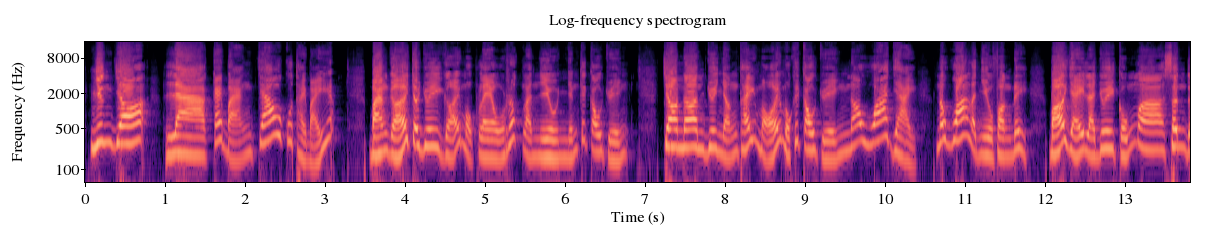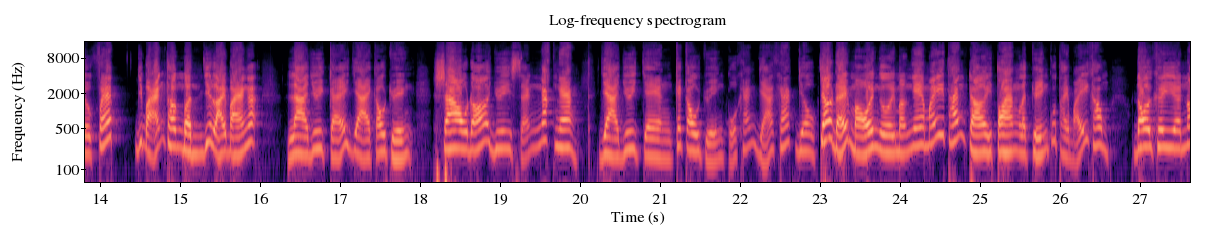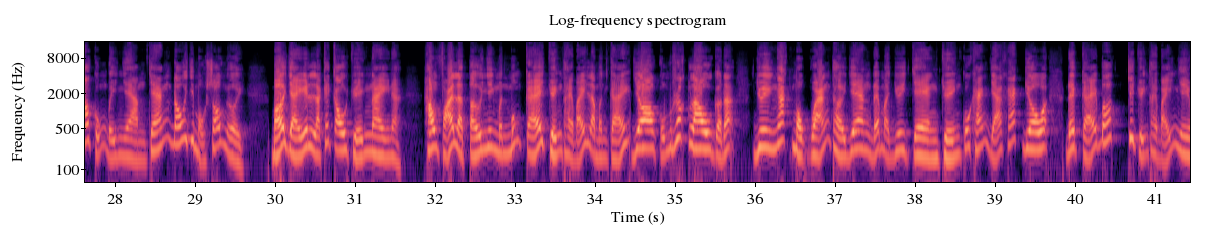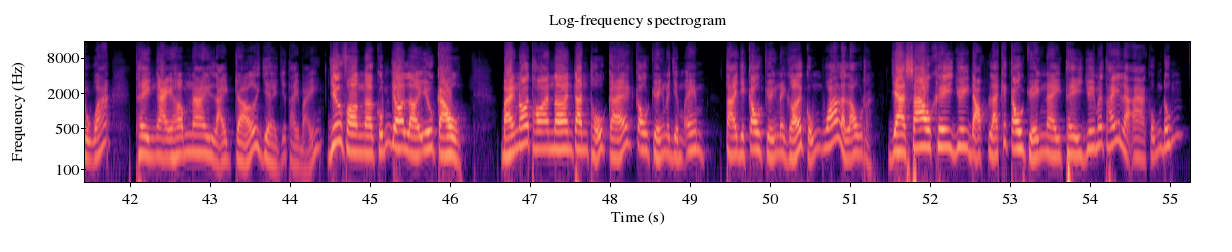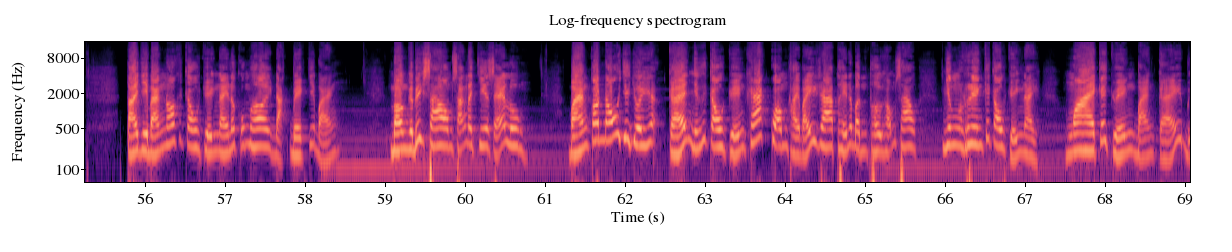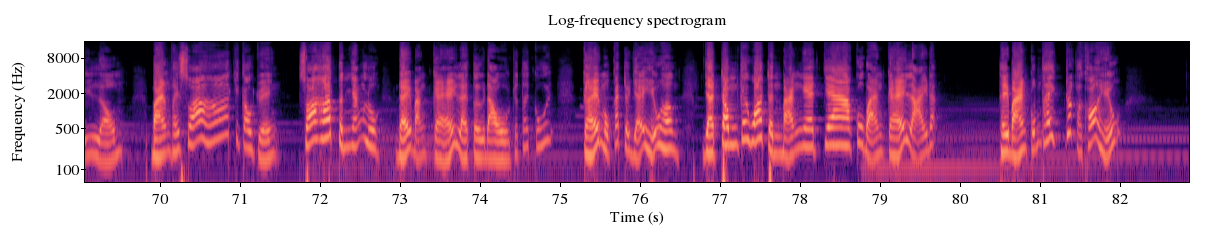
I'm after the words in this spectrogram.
Nhưng do là cái bạn cháu của thầy Bảy á, bạn gửi cho Duy gửi một lèo rất là nhiều những cái câu chuyện. Cho nên Duy nhận thấy mỗi một cái câu chuyện nó quá dài, nó quá là nhiều phần đi. Bởi vậy là Duy cũng uh, xin được phép với bản thân mình với lại bạn á là Duy kể dài câu chuyện, sau đó Duy sẽ ngắt ngang và Duy chèn cái câu chuyện của khán giả khác vô. Chớ để mọi người mà nghe mấy tháng trời toàn là chuyện của thầy Bảy không, đôi khi ờ, nó cũng bị nhàm chán đối với một số người. Bởi vậy là cái câu chuyện này nè, không phải là tự nhiên mình muốn kể chuyện thầy Bảy là mình kể. Do cũng rất lâu rồi đó. Duy ngắt một quãng thời gian để mà Duy chèn chuyện của khán giả khác vô á. Để kể bớt. Chứ chuyện thầy Bảy nhiều quá. Thì ngày hôm nay lại trở về với thầy Bảy. Dưới phần ờ, cũng do lời yêu cầu. Bạn nói thôi anh ơi anh tranh thủ kể câu chuyện này giùm em. Tại vì câu chuyện này gửi cũng quá là lâu rồi. Và sau khi Duy đọc lại cái câu chuyện này thì Duy mới thấy là à cũng đúng. Tại vì bạn nói cái câu chuyện này nó cũng hơi đặc biệt với bạn. Mọi người biết sao không? Sẵn đã chia sẻ luôn. Bạn có nói với Duy á, kể những cái câu chuyện khác của ông thầy Bảy ra thì nó bình thường không sao. Nhưng riêng cái câu chuyện này, ngoài cái chuyện bạn kể bị lộn, bạn phải xóa hết cái câu chuyện, xóa hết tin nhắn luôn, để bạn kể lại từ đầu cho tới cuối. Kể một cách cho dễ hiểu hơn. Và trong cái quá trình bạn nghe cha của bạn kể lại đó, thì bạn cũng thấy rất là khó hiểu.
